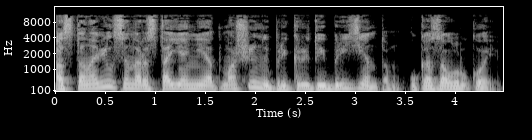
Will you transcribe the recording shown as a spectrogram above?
Остановился на расстоянии от машины, прикрытой брезентом, указал рукой.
